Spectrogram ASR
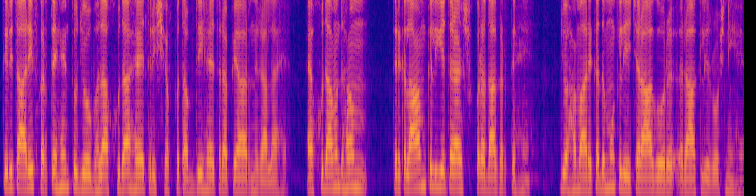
تیری تعریف کرتے ہیں تو جو بھلا خدا ہے، تیری شفقت ابدی ہے، تیرا پیار نرالا ہے۔ اے خداوند، ہم تیرے کلام کے لیے تیرا شکر ادا کرتے ہیں، جو ہمارے قدموں کے لیے چراغ اور راہ کے لیے روشنی ہے۔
